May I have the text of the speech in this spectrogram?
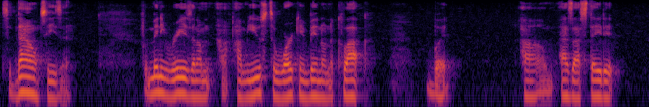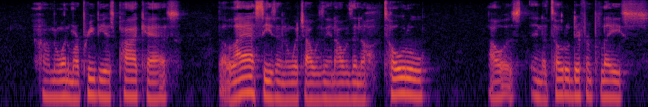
It's a down season. For many reasons, I'm I'm used to working, being on the clock, but um, as I stated um, in one of my previous podcasts, the last season in which I was in, I was in a total, I was in a total different place,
